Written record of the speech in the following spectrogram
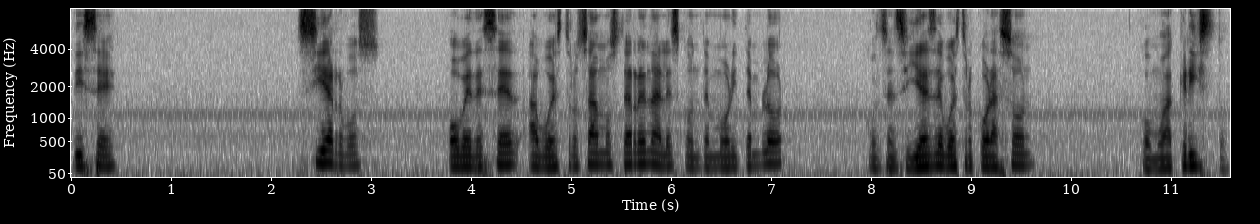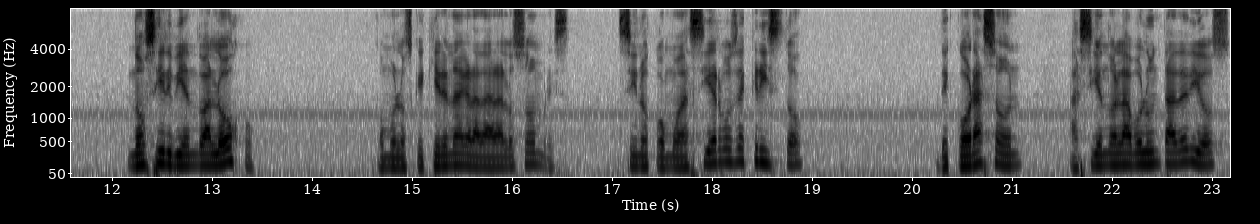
dice, siervos, obedeced a vuestros amos terrenales con temor y temblor con sencillez de vuestro corazón, como a Cristo, no sirviendo al ojo, como los que quieren agradar a los hombres, sino como a siervos de Cristo, de corazón, haciendo la voluntad de Dios,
